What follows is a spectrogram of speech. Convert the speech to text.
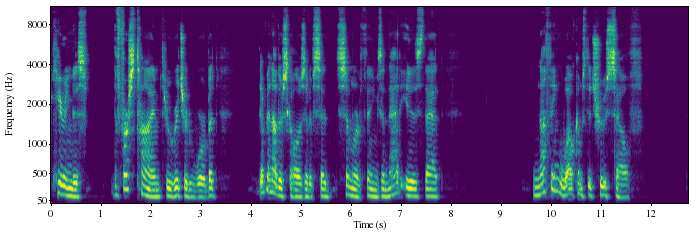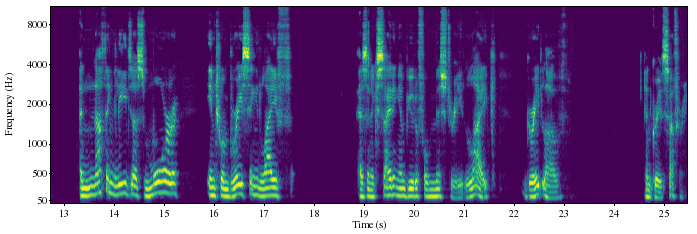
hearing this the first time through Richard Rohr, but there have been other scholars that have said similar things, and that is that nothing welcomes the true self and nothing leads us more into embracing life as an exciting and beautiful mystery like great love and great suffering.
